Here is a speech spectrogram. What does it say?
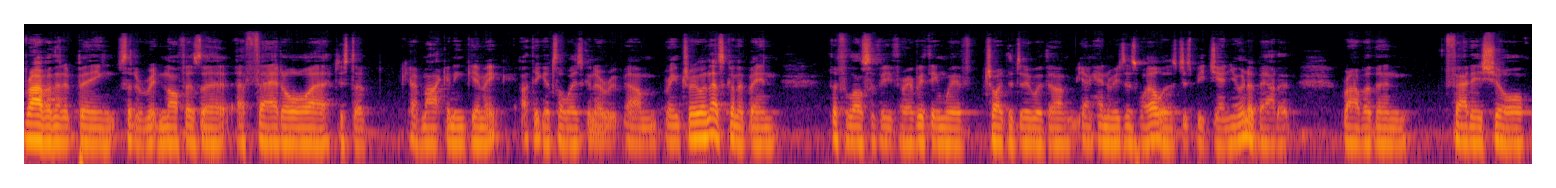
rather than it being sort of written off as a, a fad or uh, just a, a, marketing gimmick, I think it's always going to um, ring true, and that's going to be the philosophy for everything we've tried to do with um, Young Henrys as well is just be genuine about it, rather than faddish or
